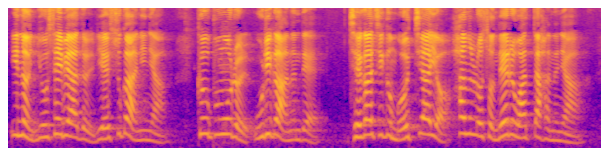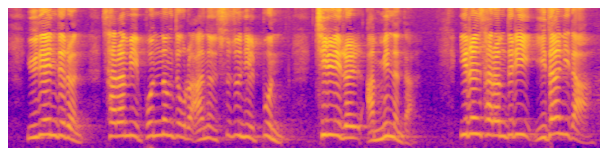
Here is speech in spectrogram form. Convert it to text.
이는 요셉의 아들 예수가 아니냐 그 부모를 우리가 아는데 제가 지금 어찌하여 하늘로서 내려왔다 하느냐 유대인들은 사람이 본능적으로 아는 수준일 뿐 진리를 안 믿는다. 이런 사람들이 이단이다.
